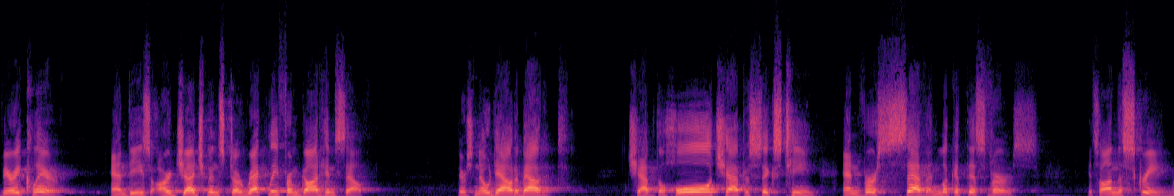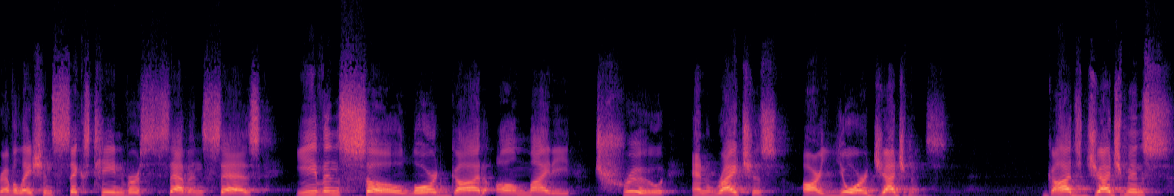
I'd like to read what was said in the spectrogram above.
Very clear. And these are judgments directly from God Himself. There's no doubt about it. Chap- the whole chapter 16 and verse 7, look at this verse. It's on the screen. Revelation 16, verse 7 says, Even so, Lord God Almighty, true and righteous are your judgments. God's judgments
